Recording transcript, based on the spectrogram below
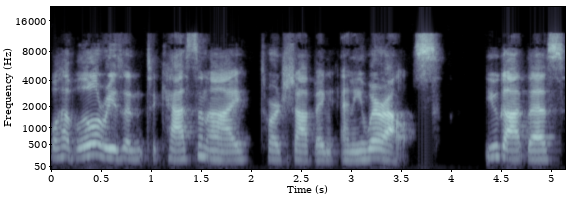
will have little reason to cast an eye towards shopping anywhere else. You got this.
